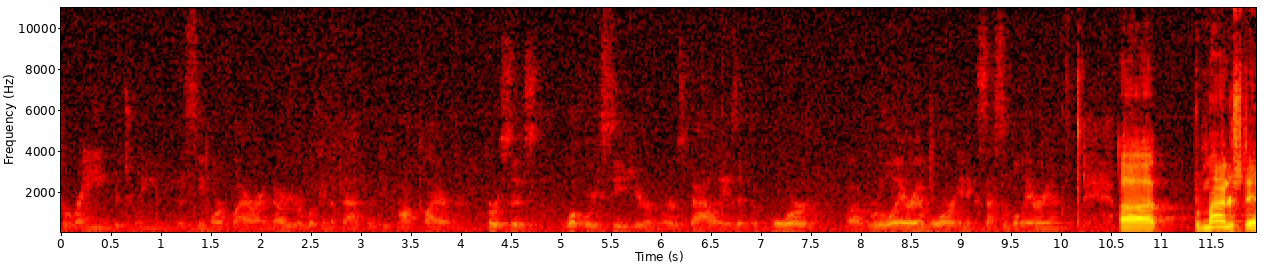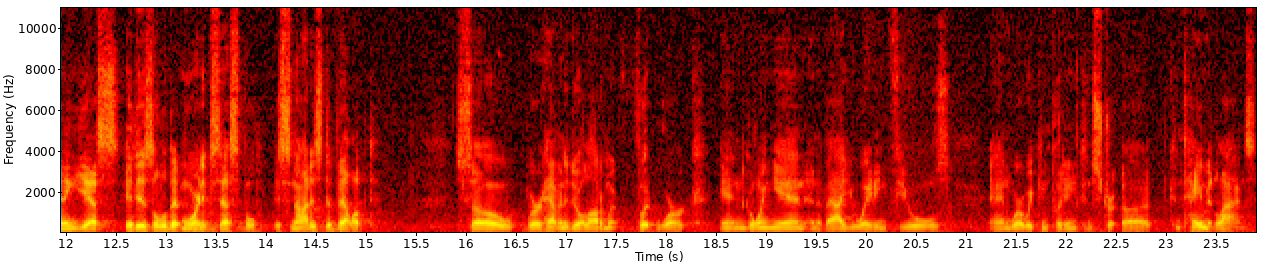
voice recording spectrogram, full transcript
terrain between the Seymour fire, I know you're looking at that, the DuPont fire, versus what we see here in Lewis Valley? Is it a more uh, rural area, more area? Uh, From my understanding, yes, it is a little bit more inaccessible. It's not as developed. So we're having to do a lot of footwork in going in and evaluating fuels and where we can put in uh, containment lines.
